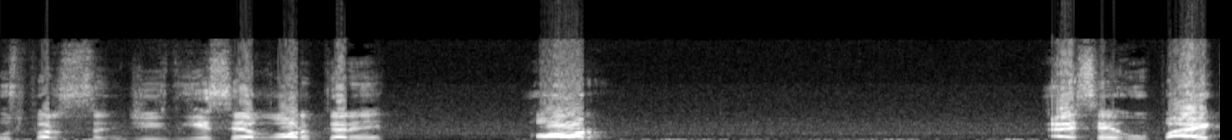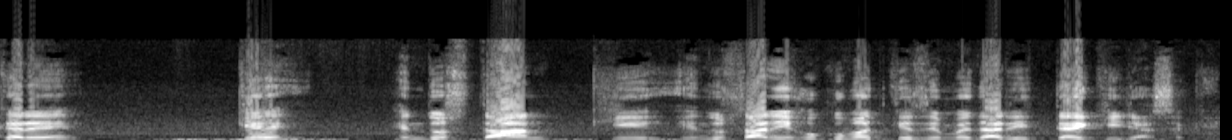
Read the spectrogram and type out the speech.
उस पर संजीदगी से गौर करे और ऐसे उपाय करे कि हिंदुस्तान की, हिंदुस्तानी हुकूमत की ज़िम्मेदारी तय की जा सके।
